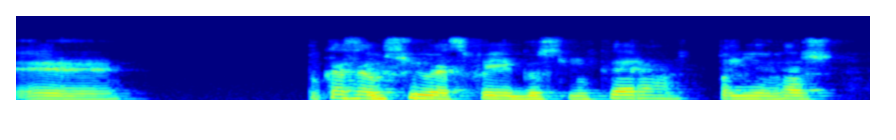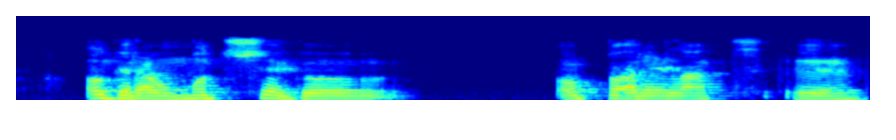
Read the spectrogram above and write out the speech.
yy, pokazał siłę swojego snookera, ponieważ ograł młodszego o parę lat yy,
